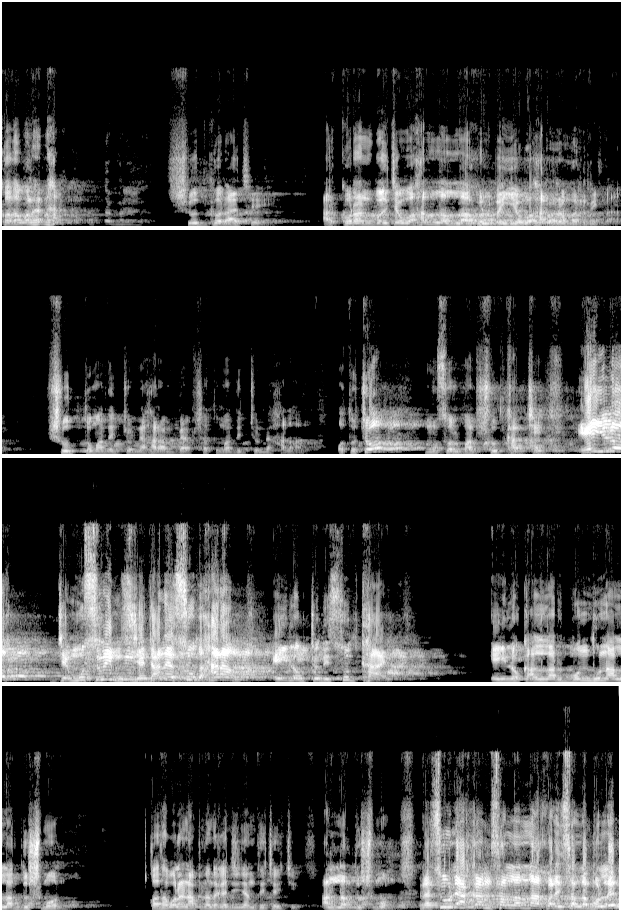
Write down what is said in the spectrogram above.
কথা বলে না? ঘরে। আছে। আর কোরআন বলছে ওয়াহাল্লাহুল বাইয়া সুদ তোমাদের জন্য হারাম, ব্যবসা তোমাদের জন্য হালাল। অথচ মুসলমান সুদ খাচ্ছে। এই লোক যে মুসলিম, যে জানে সুদ হারাম, এই লোক যদি সুদ খায়, এই লোক আল্লাহর বন্ধু না আল্লাহর দুশ্মন? কথা বলেন আপনাদের কাছে জানতে চাইছি। আল্লাহর দুশ্মন। রাসূল আকরাম আলাইহি সাল্লাম বললেন,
